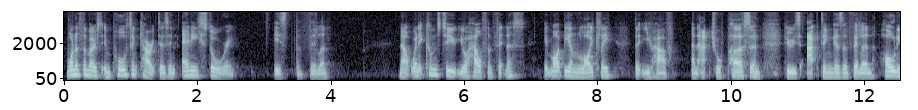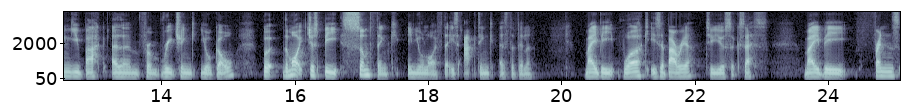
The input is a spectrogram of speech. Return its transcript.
One of the most important characters in any story is the villain. Now, when it comes to your health and fitness, it might be unlikely that you have an actual person who's acting as a villain, holding you back um, from reaching your goal, but there might just be something in your life that is acting as the villain. Maybe work is a barrier to your success. Maybe friends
